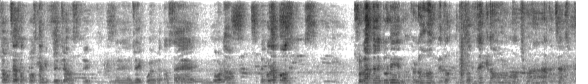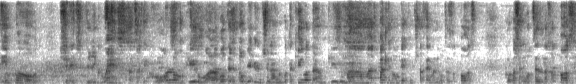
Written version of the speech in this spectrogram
כשאתה רוצה לעשות פוסט נגיד ב JavaScript, ב-jQuery, אתה עושה דולר, נקודה פוסט. שולח את הנתונים, אבל לא, בדוט NET לא, תשמע, אתה צריך לעשות import של HTTP request, אתה צריך לקרוא לו, כאילו וואלה בוא תראה את האובייקטים שלנו, בוא תכיר אותם, כאילו מה אכפת לי מהאובייקטים שלכם, אני רוצה לעשות פוסט, כל מה שאני רוצה זה לעשות פוסט.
